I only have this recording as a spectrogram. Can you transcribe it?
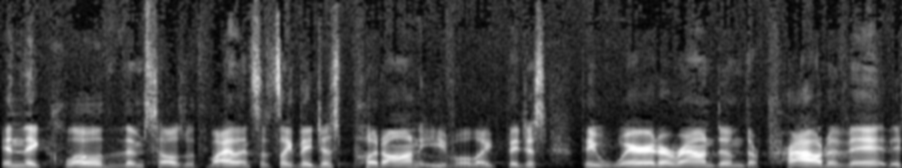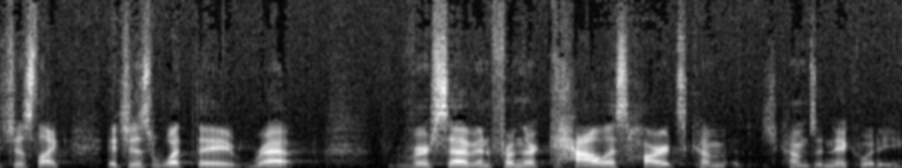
and they clothe themselves with violence. It's like they just put on evil. Like they just they wear it around them. They're proud of it. It's just like it's just what they rep. Verse 7, from their callous hearts come, comes iniquity.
